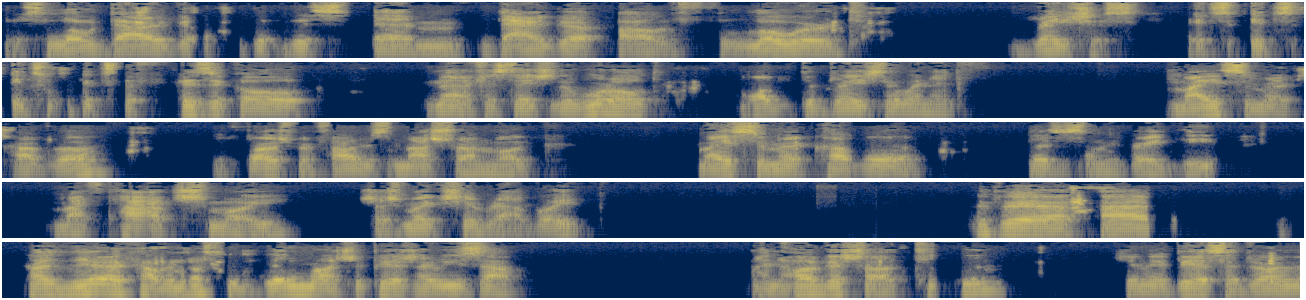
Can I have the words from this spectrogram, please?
this low darga, this um, darga of lowered gracious. It's it's it's it's the physical manifestation of the world of the grace that went in. Maisim Merkava, the first profound is Mashramuk. Maisim Merkava does something very deep. Matat Shmoy, Shashmoik Shem Rabbi. The uh, Hanira Kavanos is very much appears הנהוגה של התיקון שמביא את הדברים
